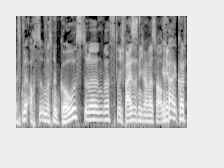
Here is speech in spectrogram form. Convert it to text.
ist auch so irgendwas mit Ghost oder irgendwas? ich weiß es nicht mehr, was war. Auf ja, Gott.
